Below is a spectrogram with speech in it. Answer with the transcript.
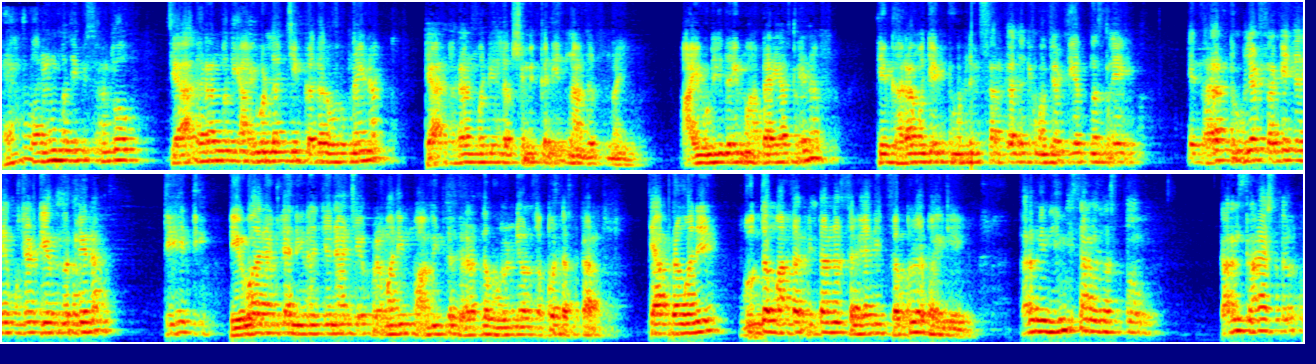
ह्या घरांमध्ये मी सांगतो ज्या घरांमध्ये आई वडिलांची कदर होत नाही ना त्या घरांमध्ये लक्ष्मी कधीच नांदत नाही. आई वडील जरी म्हातारे असले ना ते घरामध्ये ट्यूबलाईट सारखा जरी उजट देत नसले ते घरात ट्यूबलाईट सारखे जरी उजट देत नसले ना ते देवाऱ्यातल्या निरंजनाचे प्रमाणे पावित्र्य घरातलं बोलण्यावर जपत असतात. त्याप्रमाणे वृद्ध माता पितांना सगळ्यांनी जपलं पाहिजे. कारण मी नेहमी सांगत असतो कारण काय असतं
